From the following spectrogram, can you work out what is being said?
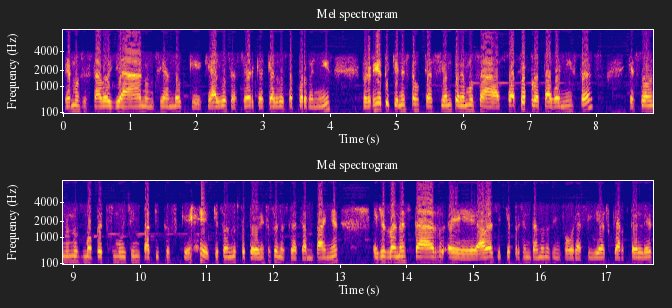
hemos estado ya anunciando que, que algo se acerca, que algo está por venir, pero fíjate que en esta ocasión tenemos a cuatro protagonistas que son unos mopeds muy simpáticos que, que son los protagonistas de nuestra campaña. Ellos van a estar eh, ahora sí que presentándonos infografías, carteles,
